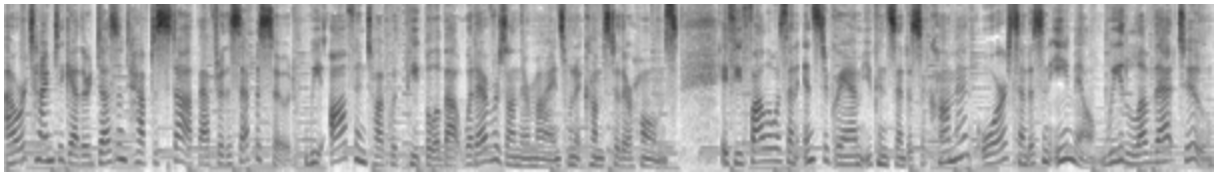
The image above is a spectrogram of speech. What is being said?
Our time together doesn't have to stop after this episode. We often talk with people about whatever's on their minds when it comes to their homes. If you follow us on Instagram, you can send us a comment or send us an email. We love that too.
